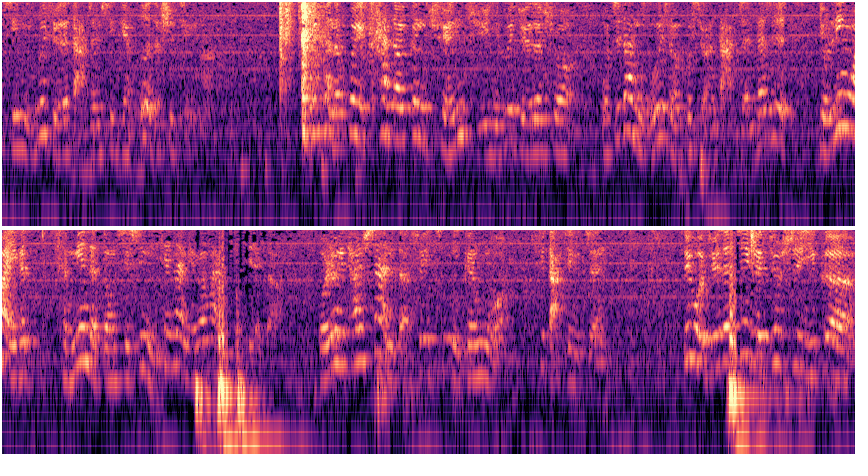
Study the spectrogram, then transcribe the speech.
亲，你会觉得打针是一件恶的事情吗？你可能会看到更全局，你会觉得说，我知道你为什么不喜欢打针，但是有另外一个层面的东西是你现在没办法理解的。我认为它是善的，所以请你跟我去打这个针。所以我觉得这个就是一个，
